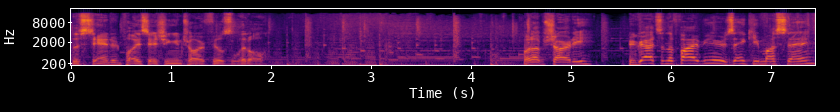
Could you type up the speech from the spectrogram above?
The standard PlayStation controller feels little. What up, Shardy? Congrats on the five years. Thank you, Mustang.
